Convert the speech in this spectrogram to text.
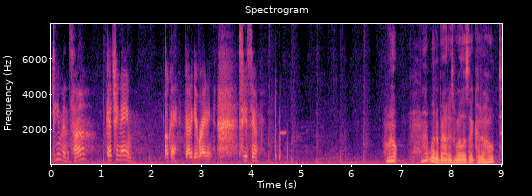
Demons, huh? Catchy name. Okay, gotta get writing. See you soon. Well, that went about as well as I could have hoped.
